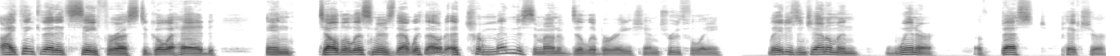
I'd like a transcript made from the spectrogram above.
I think that it's safe for us to go ahead and tell the listeners that without a tremendous amount of deliberation, truthfully, ladies and gentlemen, winner of Best Picture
